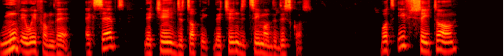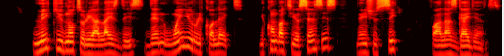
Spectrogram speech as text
move away from there except they change the topic, they change the theme of the discourse. But if shaitan make you not to realize this, then when you recollect, you come back to your senses, then you should seek for Allah's guidance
